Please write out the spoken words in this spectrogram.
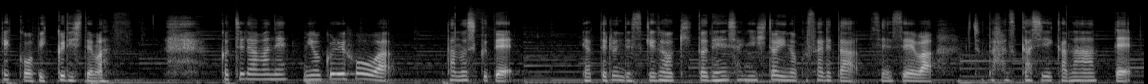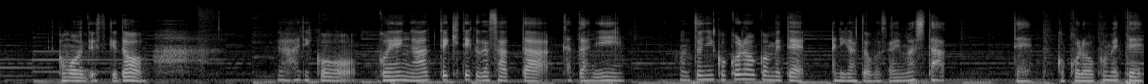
結構びっくりしてます。こちらはね見送る方は楽しくてやってるんですけどきっと電車に一人残された先生はちょっと恥ずかしいかなって思うんですけどやはりこうご縁があって来てくださった方に本当に心を込めてありがとうございましたって心を込めて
